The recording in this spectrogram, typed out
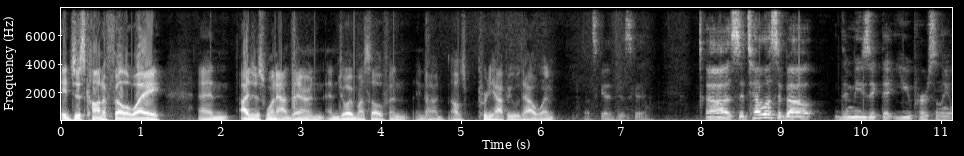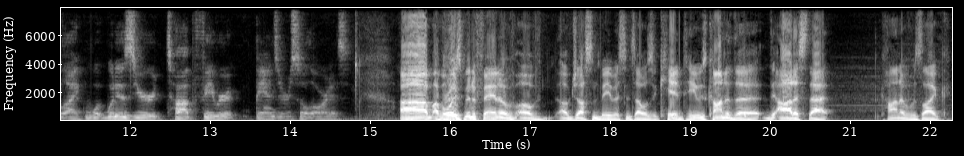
it just kind of fell away. And I just went out there and enjoyed myself. And you know, I was pretty happy with how it went. That's good. That's good. Uh, so tell us about the music that you personally like. What What is your top favorite bands or solo artists? Um, I've always been a fan of, of, of Justin Bieber since I was a kid. He was kind of the, the artist that kind of was like,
